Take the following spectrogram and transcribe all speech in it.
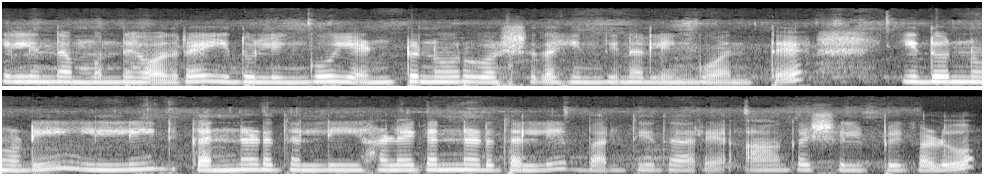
ಇಲ್ಲಿಂದ ಮುಂದೆ ಹೋದರೆ ಇದು ಲಿಂಗು ಎಂಟು ನೂರು ವರ್ಷದ ಹಿಂದಿನ ಲಿಂಗು ಅಂತೆ. ಇದು ನೋಡಿ, ಇಲ್ಲಿ ಕನ್ನಡದಲ್ಲಿ ಹಳೆಗನ್ನಡದಲ್ಲಿ ಬರೆದಿದ್ದಾರೆ. ಆಗ ಶಿಲ್ಪಿಗಳು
